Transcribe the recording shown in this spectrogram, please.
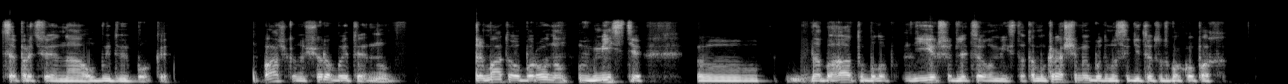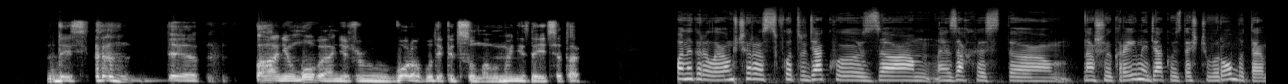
це працює на обидві боки. Важко, ну що робити? Ну, тримати оборону в місті е, набагато було б гірше для цього міста. Тому краще ми будемо сидіти тут в окопах десь, де погані умови, аніж ворог буде під сумами. Мені здається так. Пане Кириле, я вам ще раз вкотре дякую за е, захист е, нашої країни. Дякую за те, що ви робите.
